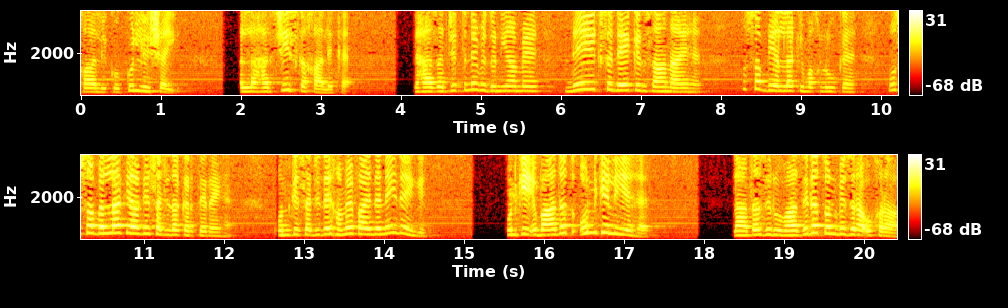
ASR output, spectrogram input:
خالق کل شعی اللہ ہر چیز کا خالق ہے۔ لہذا جتنے بھی دنیا میں نیک سے نیک انسان آئے ہیں، وہ سب بھی اللہ کی مخلوق ہیں۔ وہ سب اللہ کے آگے سجدہ کرتے رہے ہیں۔ ان کے سجدے ہمیں فائدے نہیں دیں گے۔ ان کی عبادت ان کے لیے ہے۔ لا تذر واضرت ان بزرا اخرا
